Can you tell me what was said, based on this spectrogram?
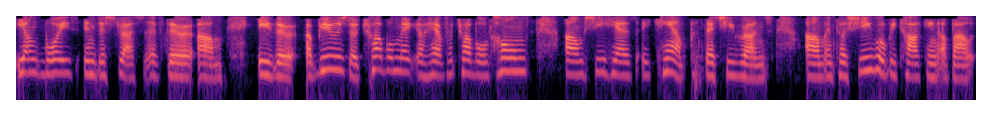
young boys in distress if they're um, either abused or troublemaker or have troubled homes. Um, she has a camp that she runs, um, and so she will be talking about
